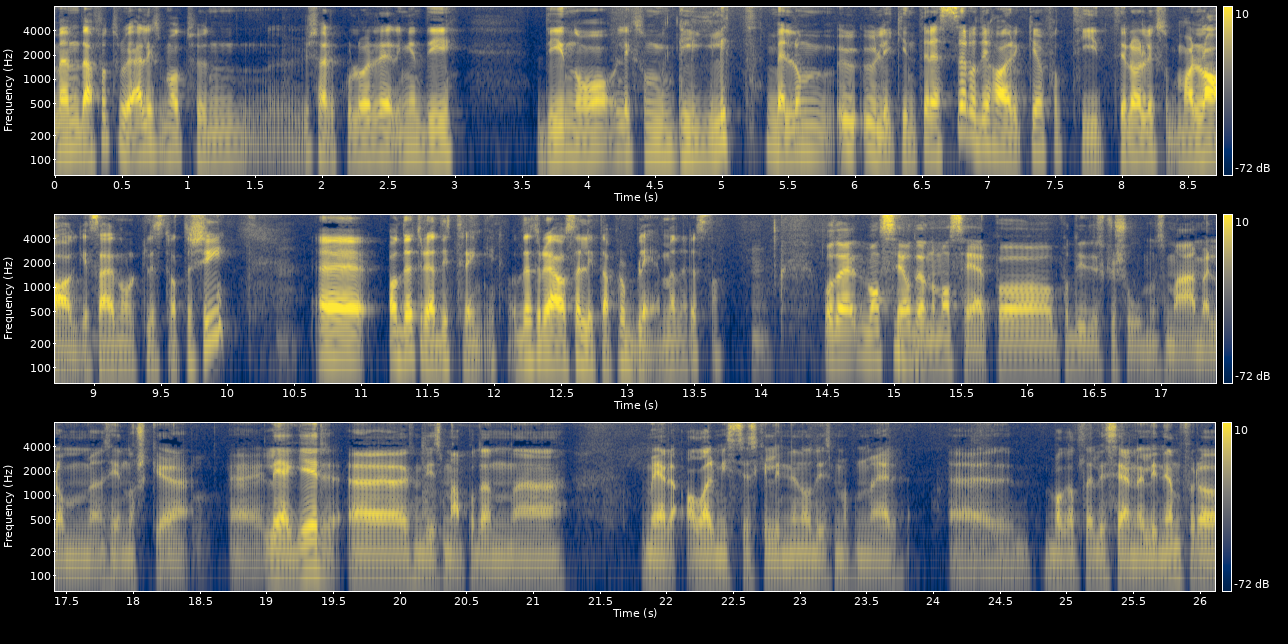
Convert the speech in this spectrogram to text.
men derfor tror jeg liksom at hun, Kjerkol og regjeringen, de, de nå liksom glir litt mellom ulike interesser, og de har ikke fått tid til å liksom ha lage seg en ordentlig strategi. Eh, og det tror jeg de trenger. Og det tror jeg også er litt av problemet deres. da. Og det, Man ser jo det når man ser på, på de diskusjonene som er mellom si, norske eh, leger. Eh, de som er på den eh, mer alarmistiske linjen, og de som er på den mer eh, bagatelliserende linjen, for å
